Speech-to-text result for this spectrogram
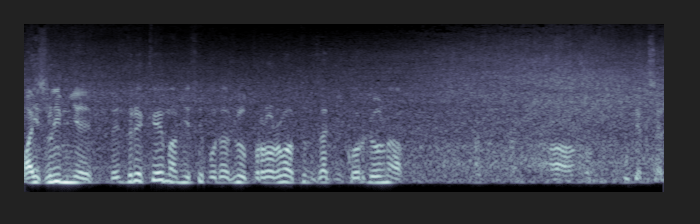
majzli mě pendrekem a mě se podařilo prorvat ten zadní kordon a, a utek jsem.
